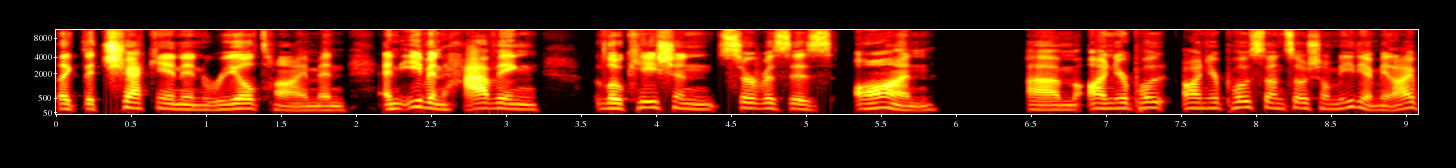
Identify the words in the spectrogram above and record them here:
like the check in in real time, and and even having location services on um, on your post on your posts on social media. I mean, I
